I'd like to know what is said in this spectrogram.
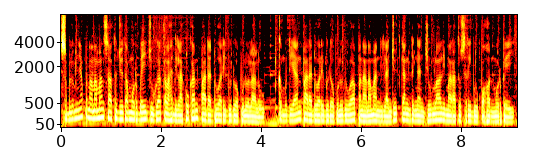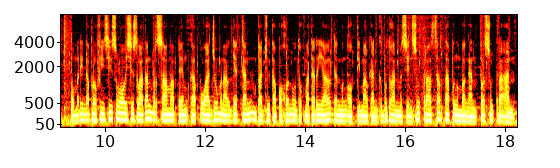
Sebelumnya penanaman 1 juta murbei juga telah dilakukan pada 2020 lalu. Kemudian pada 2022 penanaman dilanjutkan dengan jumlah 500 ribu pohon murbei. Pemerintah Provinsi Sulawesi Selatan bersama Pemkap Wajo menargetkan 4 juta pohon untuk material dan mengoptimalkan kebutuhan mesin sutra serta pengembangan persutraan.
